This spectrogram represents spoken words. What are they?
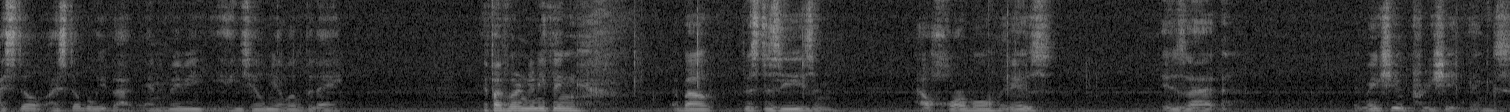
I still, I still believe that. And maybe He's healed me a little today if I've learned anything about this disease and how horrible it is, is that it makes you appreciate things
